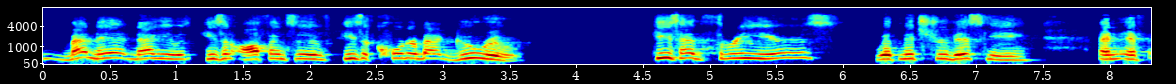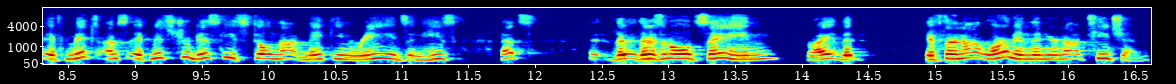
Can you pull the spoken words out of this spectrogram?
Matt Nagy was he's an offensive, he's a quarterback guru. He's had three years with Mitch Trubisky. And if, if Mitch if Mitch Trubisky's still not making reads and he's that's there, there's an old saying, right? That if they're not learning, then you're not teaching.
